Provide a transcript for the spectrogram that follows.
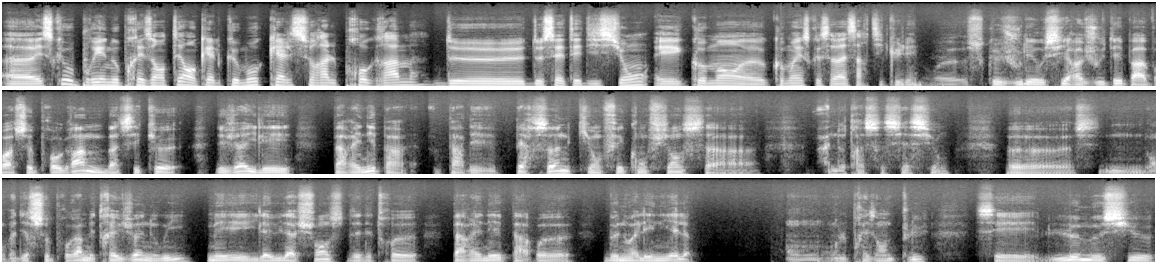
Est-ce que vous pourriez nous présenter en quelques mots quel sera le programme de, de cette édition et comment, comment est-ce que ça va s'articuler? Ce que je voulais aussi rajouter par rapport à ce programme, bah, c'est que déjà il est parrainé par, par des personnes qui ont fait confiance à, à notre association. Euh, on va dire ce programme est très jeune, oui, mais il a eu la chance d'être parrainé par euh, Benoît Léniel. On ne le présente plus. C'est le monsieur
